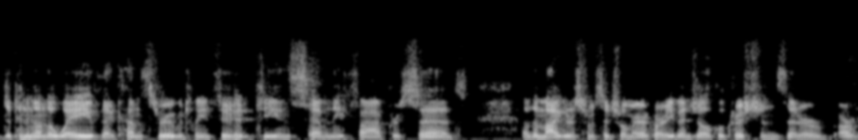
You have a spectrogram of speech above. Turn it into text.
depending on the wave that comes through, between 50 and 75 percent of the migrants from Central America are evangelical Christians that are are,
